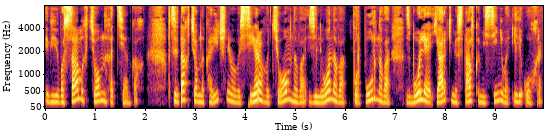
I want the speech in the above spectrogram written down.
и в его самых темных оттенках. В цветах темно-коричневого, серого, темного, зеленого, пурпурного с более яркими вставками синего или охры.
